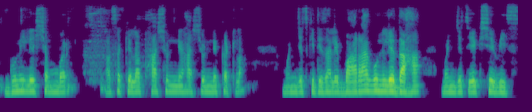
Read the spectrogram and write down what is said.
गुणिले शंभर असं केलात हा शून्य हा शून्य कटला. म्हणजेच किती झाले? बारा गुणिले दहा म्हणजेच एकशे वीस.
